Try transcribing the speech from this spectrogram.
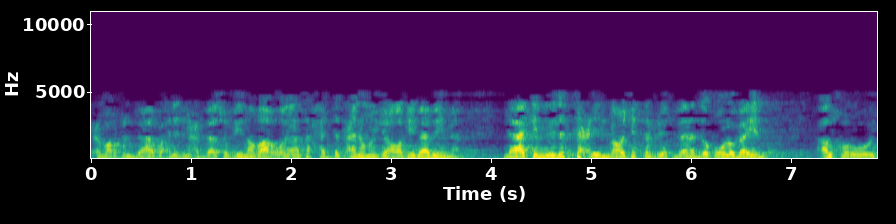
عمر في الباب وحديث ابن عباس وفي نظر ونتحدث عنهم إن شاء الله في بابهما. لكن نريد التعليل ما وجه التفريق بين الدخول وبين الخروج؟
